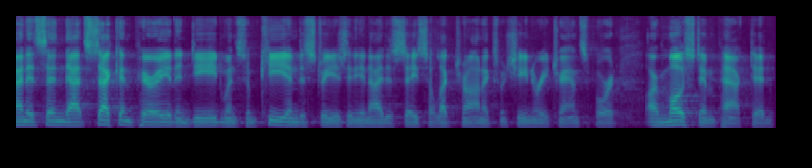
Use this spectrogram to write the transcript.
And it's in that second period, indeed, when some key industries in the United States, electronics, machinery, transport, are most impacted.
